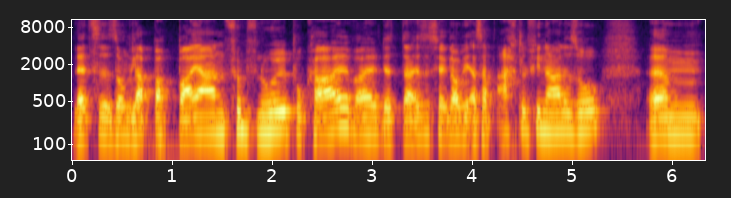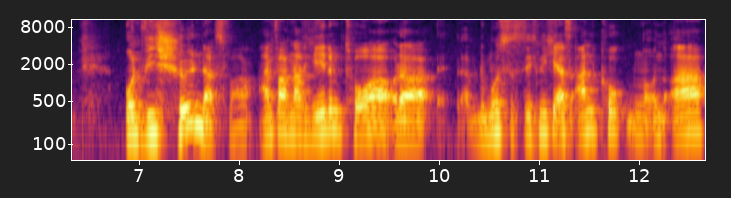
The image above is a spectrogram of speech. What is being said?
letzte Saison Gladbach-Bayern 5-0 Pokal, weil das, da ist es ja, glaube ich, erst ab Achtelfinale so. Ähm, und wie schön das war. Einfach nach jedem Tor oder äh, du musstest dich nicht erst angucken und ah,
